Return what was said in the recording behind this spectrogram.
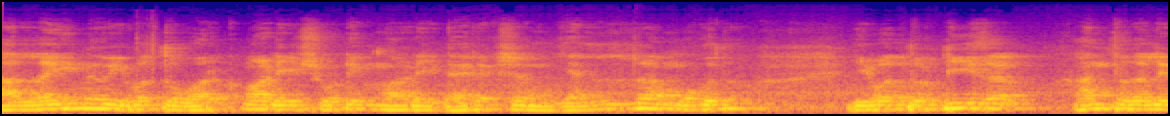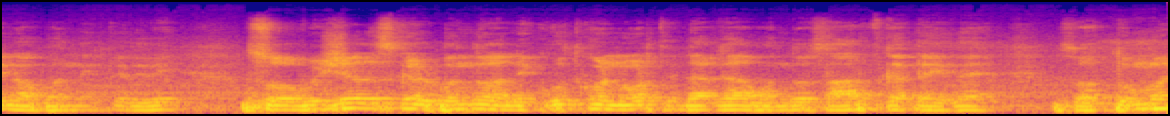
ಆ ಲೈನು ಇವತ್ತು ವರ್ಕ್ ಮಾಡಿ ಶೂಟಿಂಗ್ ಮಾಡಿ ಡೈರೆಕ್ಷನ್ ಎಲ್ಲ ಮುಗಿದು ಇವತ್ತು ಟೀಸರ್ ಹಂತದಲ್ಲಿ ನಾವು ಬಂದು ನಿಂತಿದ್ದೀವಿ ಸೊ ವಿಷುವಲ್ಸ್ಗಳು ಬಂದು ಅಲ್ಲಿ ಕೂತ್ಕೊಂಡು ನೋಡ್ತಿದ್ದಾಗ ಒಂದು ಸಾರ್ಥಕತೆ ಇದೆ. ಸೊ ತುಂಬ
